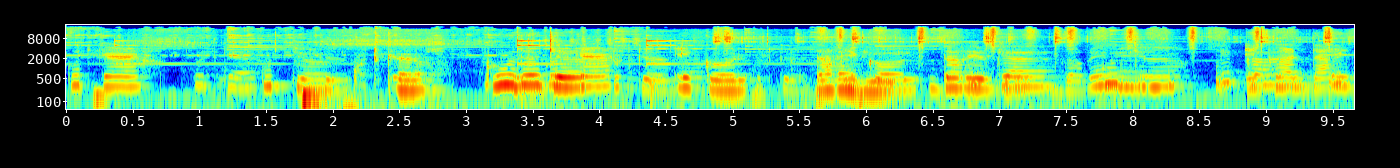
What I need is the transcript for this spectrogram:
Coup de cœur. Coup de cœur. Coup de cœur. Coup de cœur. Coup de cœur. École. D'Aréville. École. D'Aréville. D'Aréville. École d'Aréville.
